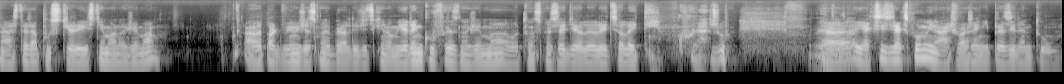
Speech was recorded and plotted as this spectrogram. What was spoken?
nás teda pustili s těma nožema. Ale pak vím, že jsme brali vždycky jenom jeden kufr s nožema a o tom jsme se dělili celý tým kuchařů. Jak si jak vzpomínáš vaření prezidentům?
